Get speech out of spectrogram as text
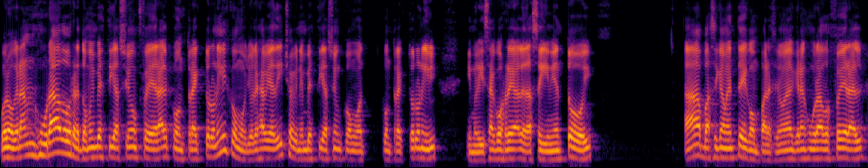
Bueno, gran jurado retoma investigación federal contra Héctor O'Neill. Como yo les había dicho, hay una investigación como, contra Héctor O'Neill y Melissa Correa le da seguimiento hoy a básicamente comparación al gran jurado federal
